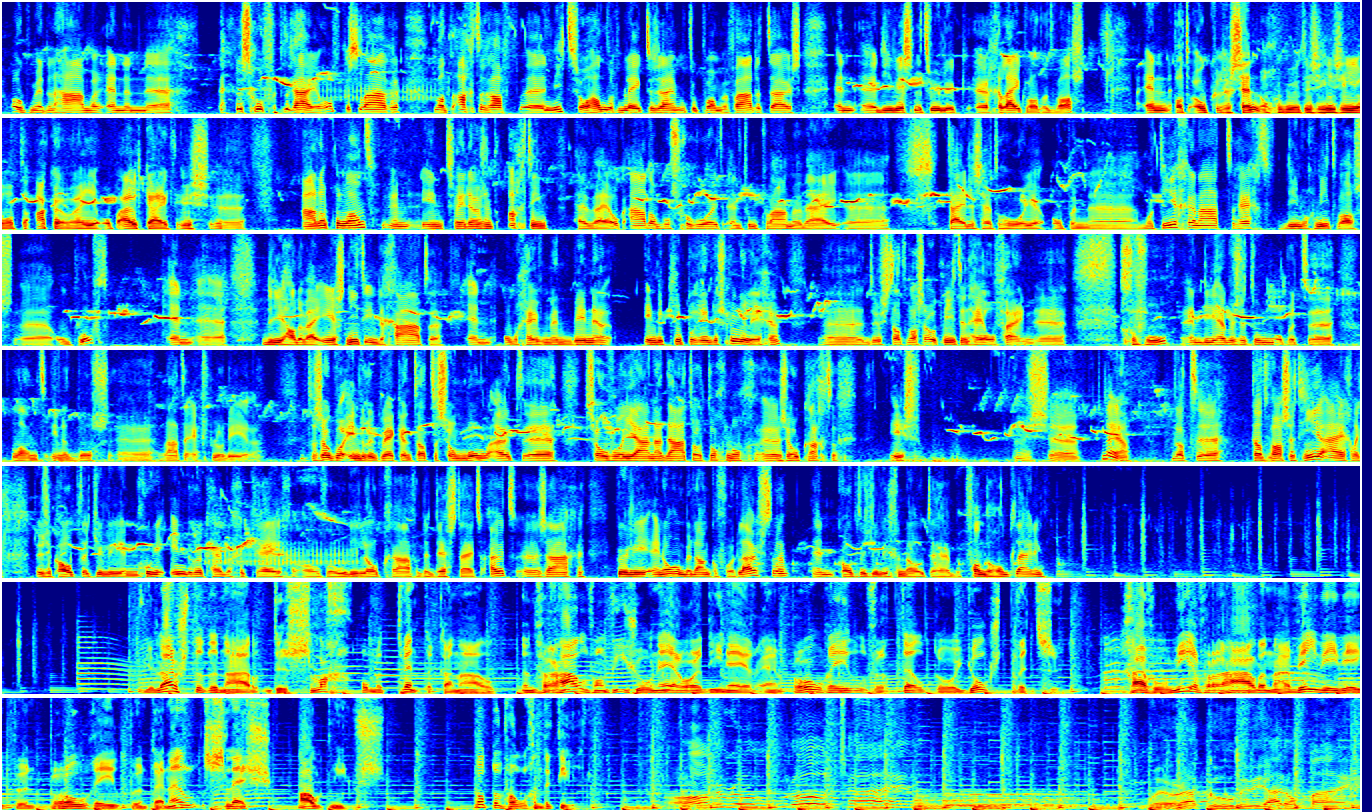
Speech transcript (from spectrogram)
ook met een hamer en een schroevendraaier opgeslagen. Wat achteraf niet zo handig bleek te zijn. Want toen kwam mijn vader thuis en die wist natuurlijk gelijk wat het was. En wat ook recent nog gebeurd is, hier, hier op de akker waar je op uitkijkt, is uh, aardappelland. En in 2018 hebben wij ook aardappels gerooid. En toen kwamen wij uh, tijdens het rooien op een uh, mortiergranaat terecht, die nog niet was ontploft. En die hadden wij eerst niet in de gaten. En op een gegeven moment binnen in de keeper in de schuur liggen. Uh, dus dat was ook niet een heel fijn uh, gevoel. En die hebben ze toen op het uh, land in het bos laten exploderen. Het was ook wel indrukwekkend dat zo'n bom uit zoveel jaar na dato toch nog zo krachtig is. Dus nou ja, dat dat was het hier eigenlijk. Dus ik hoop dat jullie een goede indruk hebben gekregen over hoe die loopgraven er destijds uitzagen. ik wil jullie enorm bedanken voor het luisteren en ik hoop dat jullie genoten hebben van de rondleiding. Je luisterde naar De Slag om het Twente-kanaal. Een verhaal van Visionair Ordinaire en ProRail verteld door Joost Prinsen. Ga voor meer verhalen naar www.prorail.nl slash oudnieuws. Tot de volgende keer. On the road all time. Where I I don't mind.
